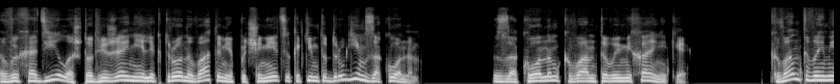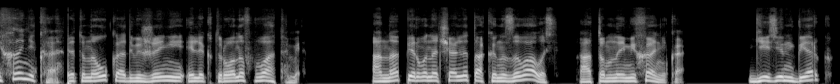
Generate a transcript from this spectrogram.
Выходило, что движение электрона в атоме подчиняется каким-то другим законам. Законам квантовой механики. Квантовая механика – это наука о движении электронов в атоме. Она первоначально так и называлась – атомная механика. Гейзенберг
